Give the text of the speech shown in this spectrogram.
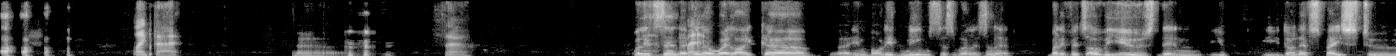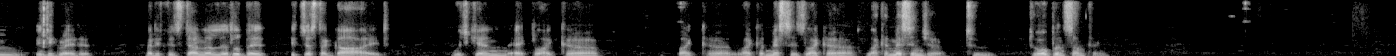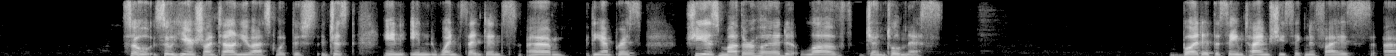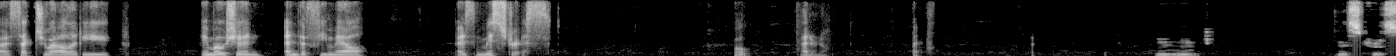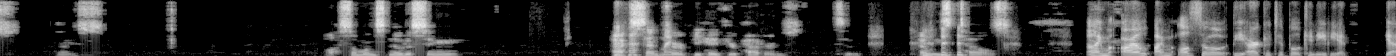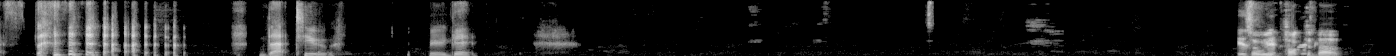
like that. Uh, So well, it's Um, in, a- but- in a way like uh, uh, embodied memes as well, isn't it? But if it's overused, then you you don't have space to integrate it. But if it's done a little bit, it's just a guide, which can act like a, like a, like a message, like a like a messenger to to open something. So, so here, Chantal, you asked what this just in in one sentence. Um, the Empress, she is motherhood, love, gentleness, but at the same time, she signifies uh, sexuality, emotion, and the female as mistress. I don't know. But hmm Mistress. Nice. Oh, someone's noticing accent My- or behavior patterns to at least tells. I'm I'll, I'm also the archetypal Canadian. Yes, that too. Very good. Is So we've talked about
